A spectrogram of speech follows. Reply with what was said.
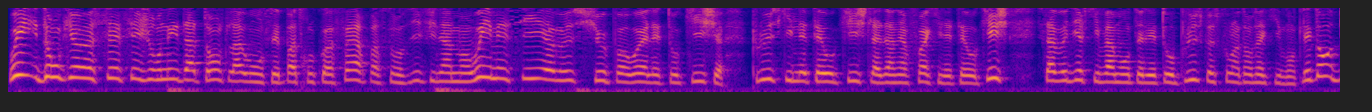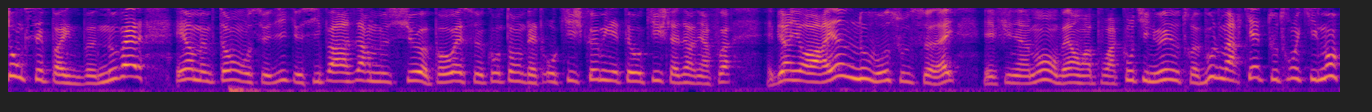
Oui, donc euh, c'est ces journées d'attente là où on sait pas trop quoi faire parce qu'on se dit finalement oui mais si euh, monsieur Powell est au quiche plus qu'il n'était au quiche la dernière fois qu'il était au quiche, ça veut dire qu'il va monter les taux plus que ce qu'on attendait qu'il monte les taux. Donc c'est pas une bonne nouvelle et en même temps on se dit que si par hasard monsieur Powell se contente d'être au quiche comme il était au quiche la dernière fois, eh bien il y aura rien de nouveau sous le soleil et finalement ben on va pouvoir continuer notre bull market tout tranquillement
